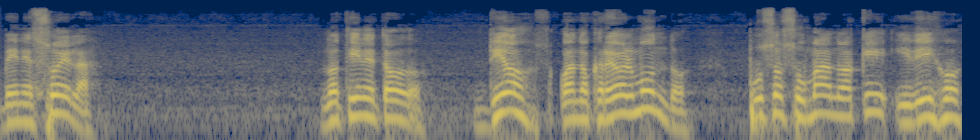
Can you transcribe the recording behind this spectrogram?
Venezuela lo tiene todo. Dios, cuando creó el mundo, puso su mano aquí y dijo,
